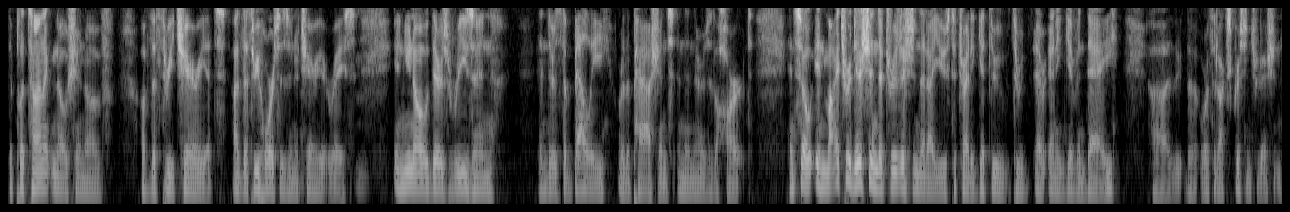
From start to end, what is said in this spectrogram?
the Platonic notion of, of the three chariots, uh, the three horses in a chariot race. Mm. And, you know, there's reason, and there's the belly or the passions, and then there's the heart. And so in my tradition, the tradition that I use to try to get through, through any given day, uh, the, the Orthodox Christian tradition,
